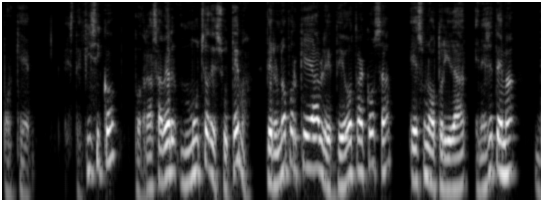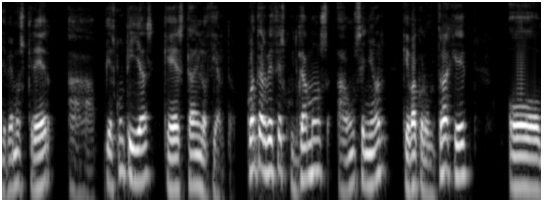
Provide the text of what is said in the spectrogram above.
porque este físico podrá saber mucho de su tema, pero no porque hable de otra cosa es una autoridad en ese tema, debemos creer a pies juntillas que está en lo cierto. ¿Cuántas veces juzgamos a un señor que va con un traje o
